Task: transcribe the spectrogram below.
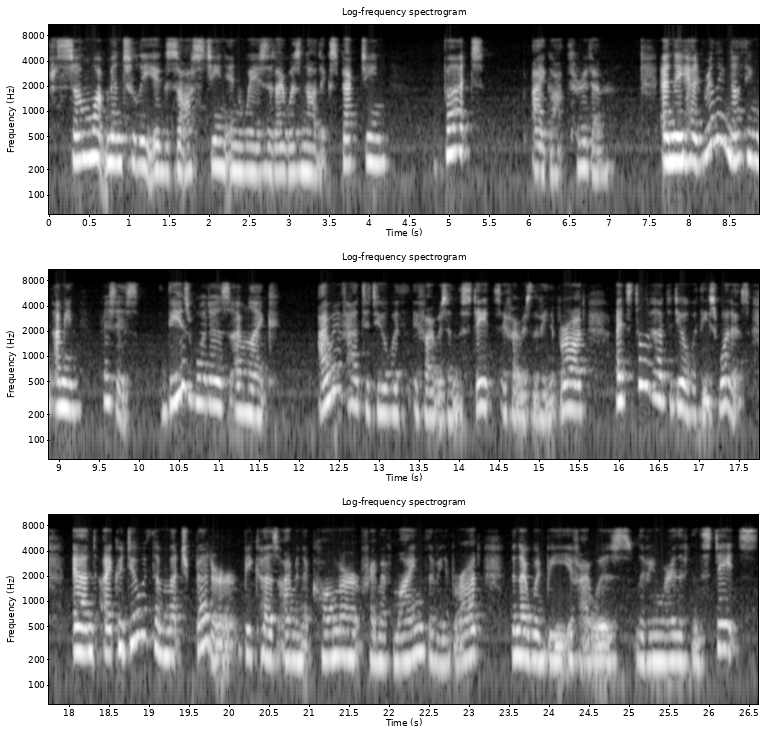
somewhat mentally exhausting in ways that I was not expecting, but I got through them. And they had really nothing, I mean, this is, these whatas, I'm like, I would have had to deal with if I was in the States, if I was living abroad. I'd still have had to deal with these whatas. And I could deal with them much better because I'm in a calmer frame of mind living abroad than I would be if I was living where I lived in the States,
